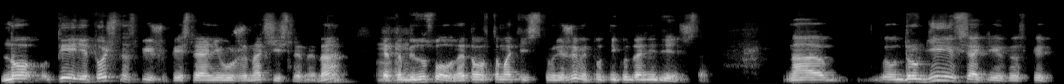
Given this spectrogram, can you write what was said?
Но пени точно спишут, если они уже начислены, да? Угу. Это безусловно, это в автоматическом режиме, тут никуда не денешься. А другие всякие, так сказать,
